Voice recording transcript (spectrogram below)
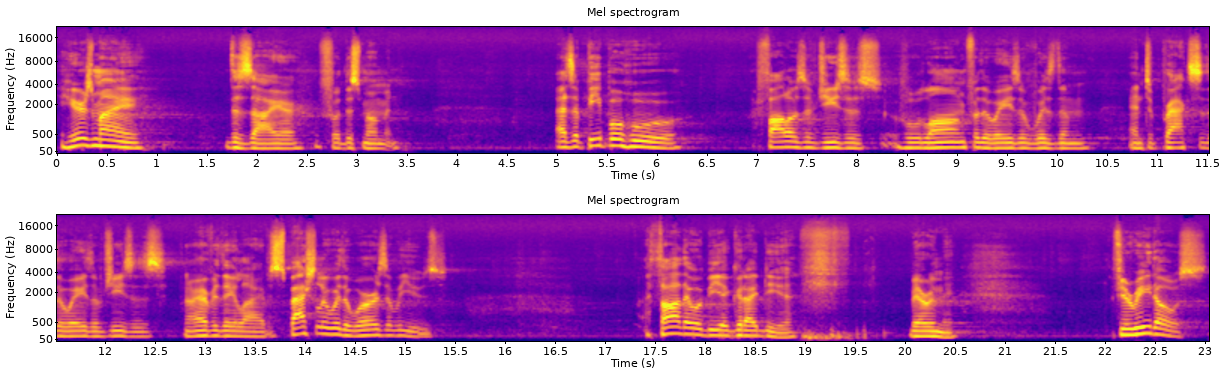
here's my desire for this moment. As a people who followers of Jesus, who long for the ways of wisdom and to practice the ways of Jesus in our everyday lives, especially with the words that we use. I thought that would be a good idea. Bear with me. If you read those,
